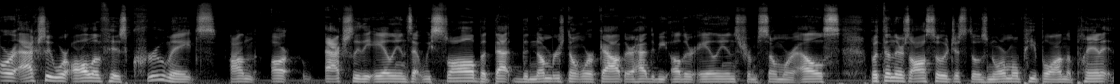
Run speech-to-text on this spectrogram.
or actually were all of his crewmates on are actually the aliens that we saw but that the numbers don't work out. There had to be other aliens from somewhere else. But then there's also just those normal people on the planet.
